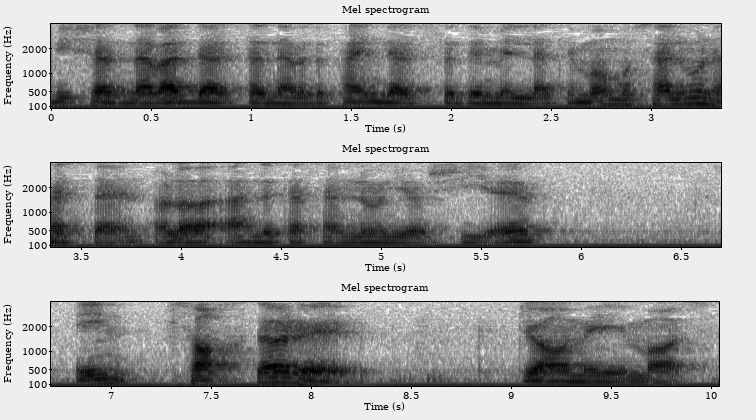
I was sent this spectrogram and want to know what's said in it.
بیش از 90 درصد 95 درصد ملت ما مسلمون هستن. حالا اهل تسنن یا شیعه این ساختار جامعه ماست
